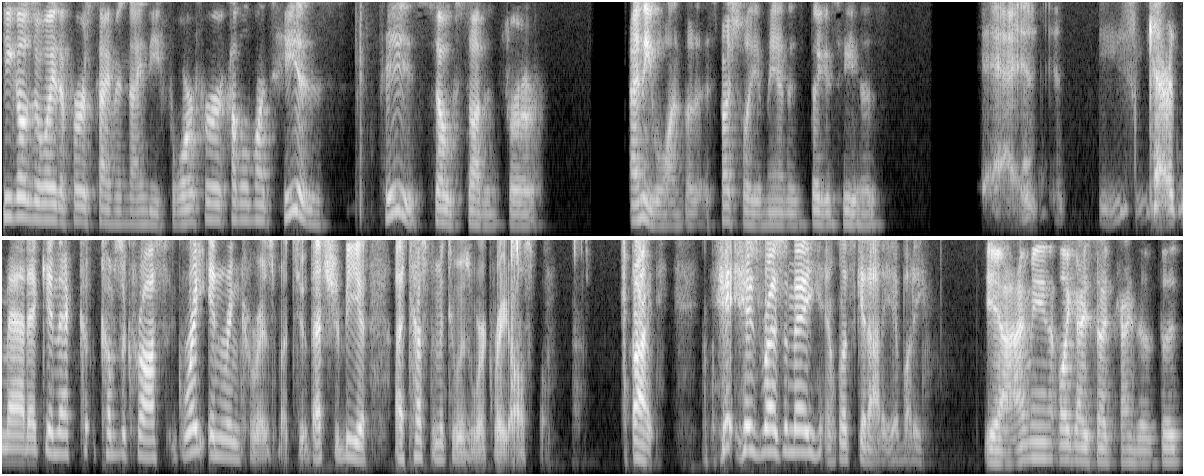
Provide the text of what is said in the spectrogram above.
he goes away the first time in '94 for a couple months. He is he is so sudden for anyone, but especially a man as big as he is. Yeah, he's charismatic, and that c- comes across great in-ring charisma too. That should be a, a testament to his work rate also. All right, hit his resume, and let's get out of here, buddy. Yeah, I mean, like I said, kind of the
